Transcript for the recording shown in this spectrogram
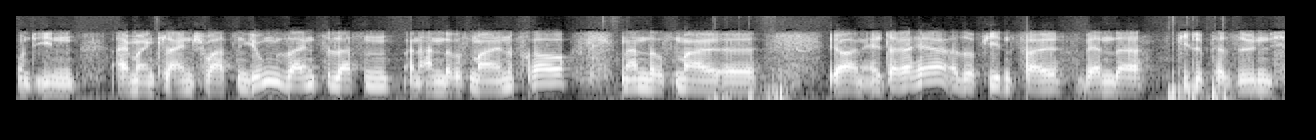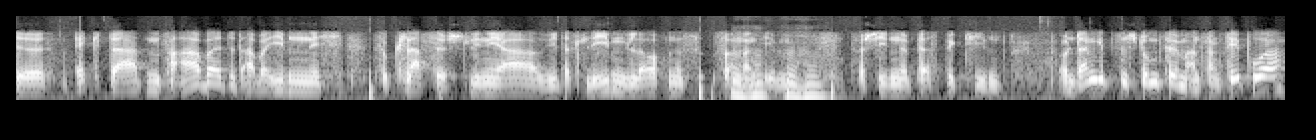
und ihn einmal einen kleinen schwarzen Jungen sein zu lassen, ein anderes Mal eine Frau, ein anderes Mal äh, ja ein älterer Herr. Also auf jeden Fall werden da viele persönliche Eckdaten verarbeitet, aber eben nicht so klassisch linear, wie das Leben gelaufen ist, sondern eben verschiedene Perspektiven. Und dann gibt es einen Stummfilm Anfang Februar,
